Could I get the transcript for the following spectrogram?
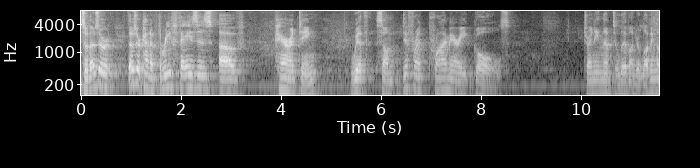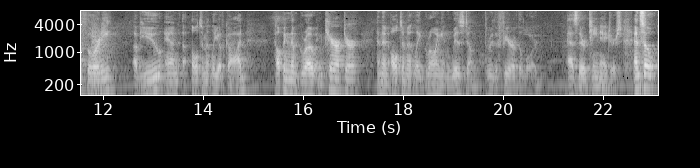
So those are those are kind of three phases of parenting with some different primary goals. Training them to live under loving authority of you and uh, ultimately of God, helping them grow in character, and then ultimately growing in wisdom through the fear of the Lord as they're teenagers. And so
